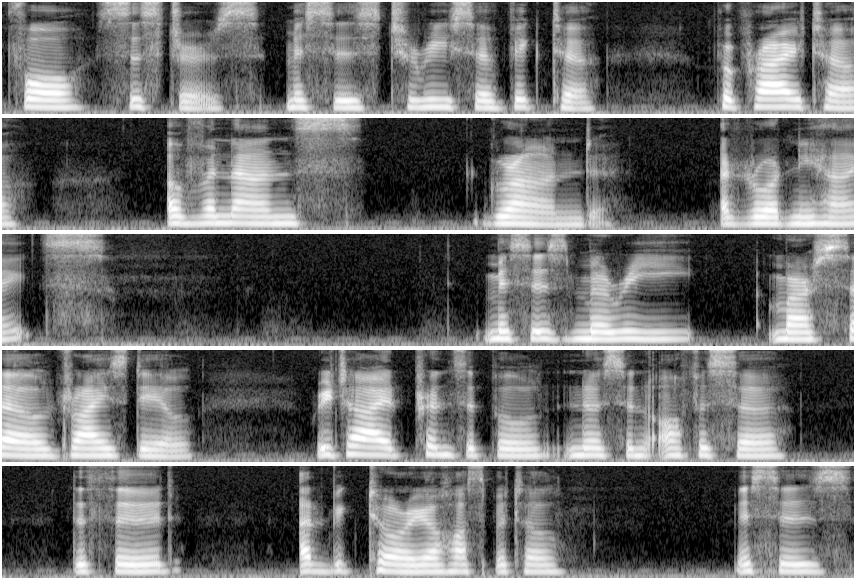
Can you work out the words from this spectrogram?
Four sisters, Mrs. Teresa Victor, proprietor of Venance Grand at Rodney Heights. Mrs. Marie Marcel Drysdale, retired principal nursing officer, the third at Victoria Hospital. Mrs.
